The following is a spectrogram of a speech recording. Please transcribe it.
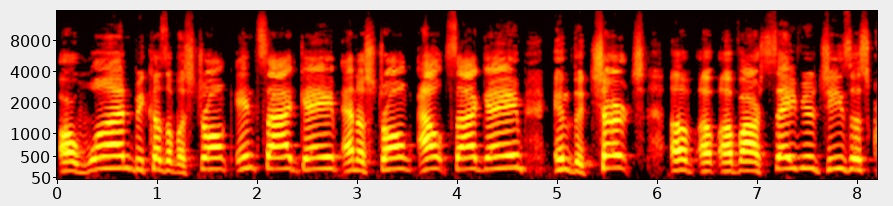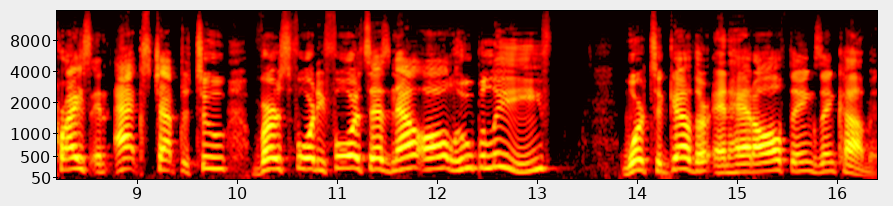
are won because of a strong inside game and a strong outside game. In the church of, of, of our Savior Jesus Christ in Acts chapter 2, verse 44, it says, Now all who believe were together and had all things in common.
